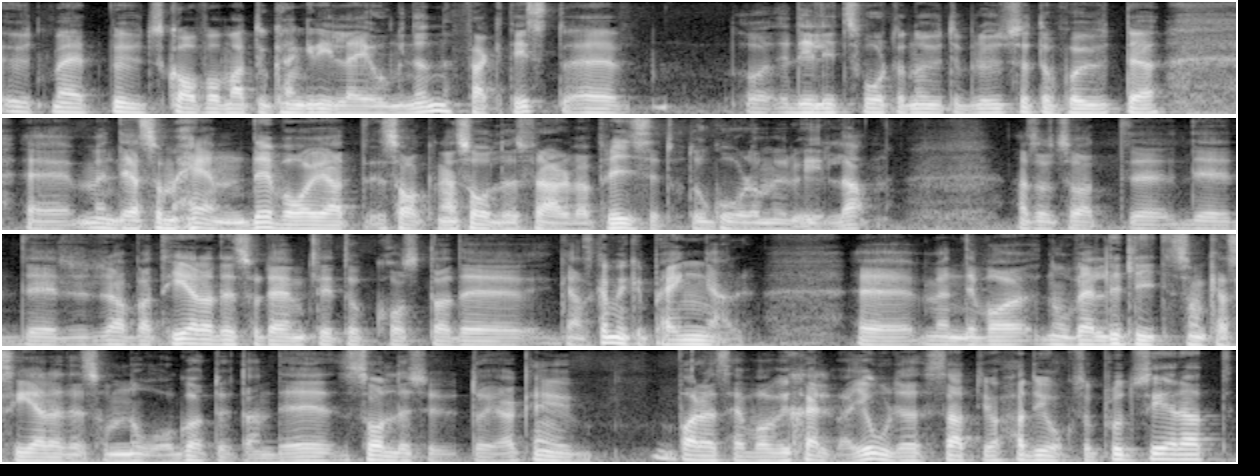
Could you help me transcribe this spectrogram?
ut med ett budskap om att du kan grilla i ugnen faktiskt. Eh, det är lite svårt att nå ut i bruset och få ut det. Eh, men det som hände var ju att sakerna såldes för halva priset och då går de ur hyllan. Alltså så att eh, det, det rabatterades ordentligt och kostade ganska mycket pengar. Eh, men det var nog väldigt lite som kasserades om något utan det såldes ut och jag kan ju bara säga vad vi själva gjorde. Så att jag hade ju också producerat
